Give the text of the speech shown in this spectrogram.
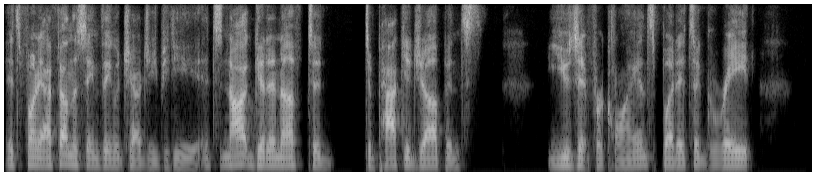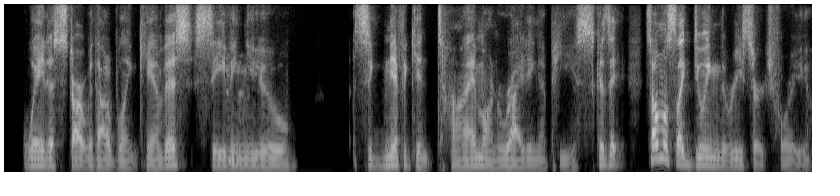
It's funny. I found the same thing with ChatGPT. It's not good enough to to package up and use it for clients, but it's a great way to start without a blank canvas, saving Mhm. you significant time on writing a piece because it, it's almost like doing the research for you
